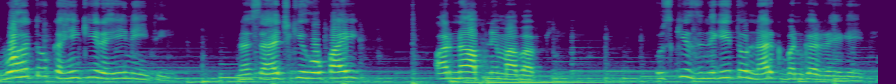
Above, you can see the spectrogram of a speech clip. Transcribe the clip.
वह तो कहीं की रही नहीं थी, न सहज की हो पाई और न अपने माँ बाप की। उसकी ज़िंदगी तो नर्क बनकर रह गई थी।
